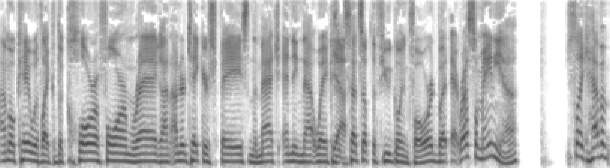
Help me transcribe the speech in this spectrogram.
I'm okay with like the chloroform rag on Undertaker's face and the match ending that way because Yeah. it sets up the feud going forward. But at WrestleMania, just like have a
